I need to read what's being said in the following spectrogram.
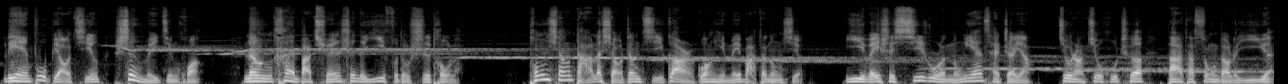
脸部表情甚为惊慌，冷汗把全身的衣服都湿透了。同乡打了小郑几个耳光，也没把他弄醒，以为是吸入了浓烟才这样，就让救护车把他送到了医院。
